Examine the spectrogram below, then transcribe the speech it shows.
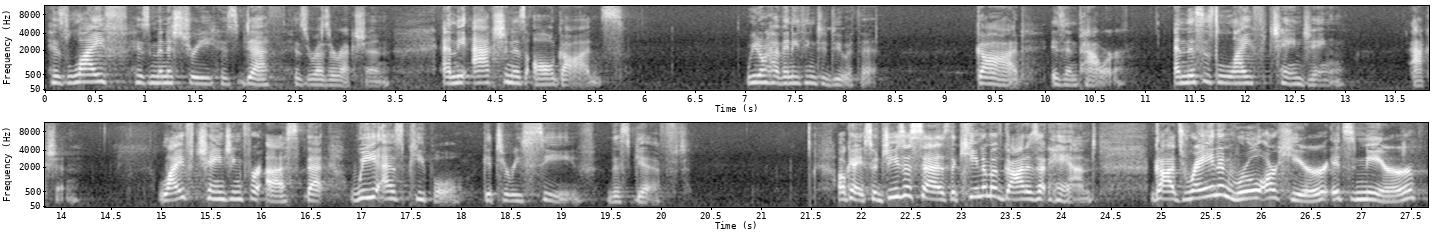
His life, his ministry, his death, his resurrection. And the action is all God's. We don't have anything to do with it. God is in power. And this is life changing action. Life changing for us that we as people get to receive this gift. Okay, so Jesus says the kingdom of God is at hand. God's reign and rule are here, it's near.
